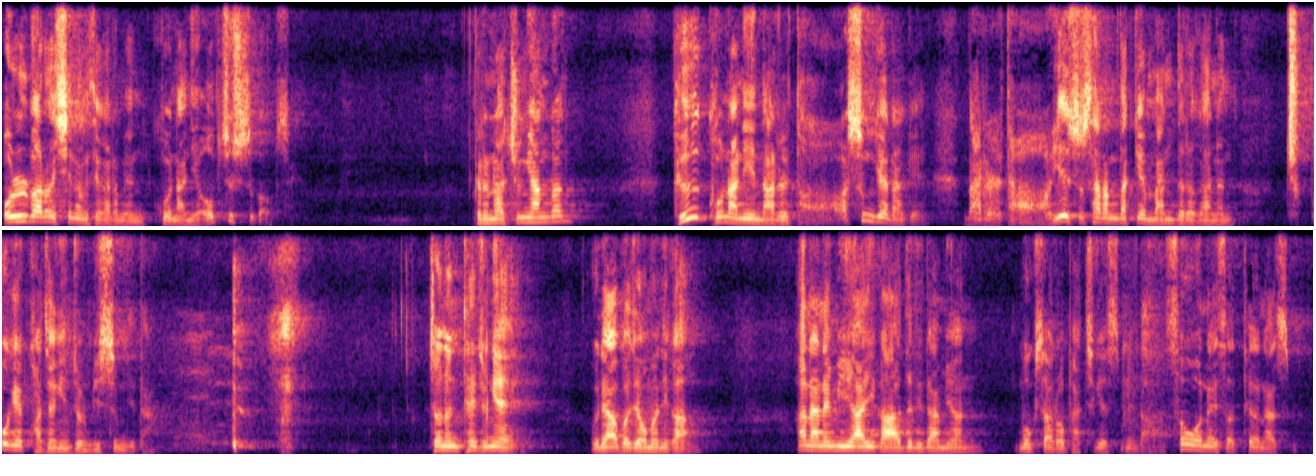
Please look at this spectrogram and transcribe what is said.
올바로 신앙생활하면 고난이 없을 수가 없어요. 그러나 중요한 건 그 고난이 나를 더 순결하게, 나를 더 예수 사람답게 만들어가는 축복의 과정인 줄 믿습니다. 저는 태중에 우리 아버지 어머니가 하나님 이 아이가 아들이라면 목사로 바치겠습니다. 서원에서 태어났습니다.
